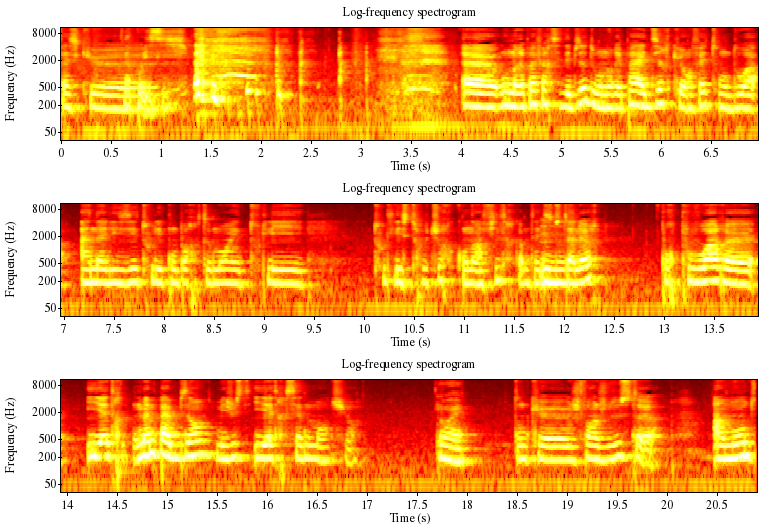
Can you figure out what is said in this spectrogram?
Parce que. La poésie. Euh, on n'aurait pas à faire cet épisode où on n'aurait pas à dire qu'en fait on doit analyser tous les comportements et toutes les, toutes les structures qu'on infiltre, comme tu as dit Mhm. tout à l'heure, pour pouvoir euh, y être, même pas bien, mais juste y être sainement, tu vois. Ouais. Donc, euh, je, veux juste un monde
